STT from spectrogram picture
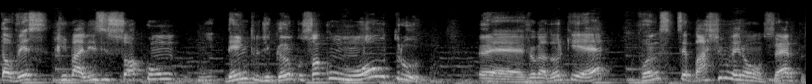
talvez rivalize só com, dentro de campo, só com um outro é, jogador que é Juan Sebastião Verón, certo?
